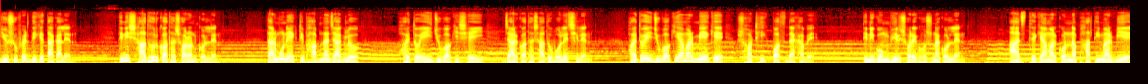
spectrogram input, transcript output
ইউসুফের দিকে তাকালেন। তিনি সাধুর কথা স্মরণ করলেন। তার মনে একটি ভাবনা জাগল, হয়তো এই যুবকই সেই যার কথা সাধু বলেছিলেন। হয়তো এই যুবকই আমার মেয়েকে সঠিক পথ দেখাবে। তিনি গম্ভীর স্বরে ঘোষণা করলেন, আজ থেকে আমার কন্যা ফাতিমার বিয়ে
